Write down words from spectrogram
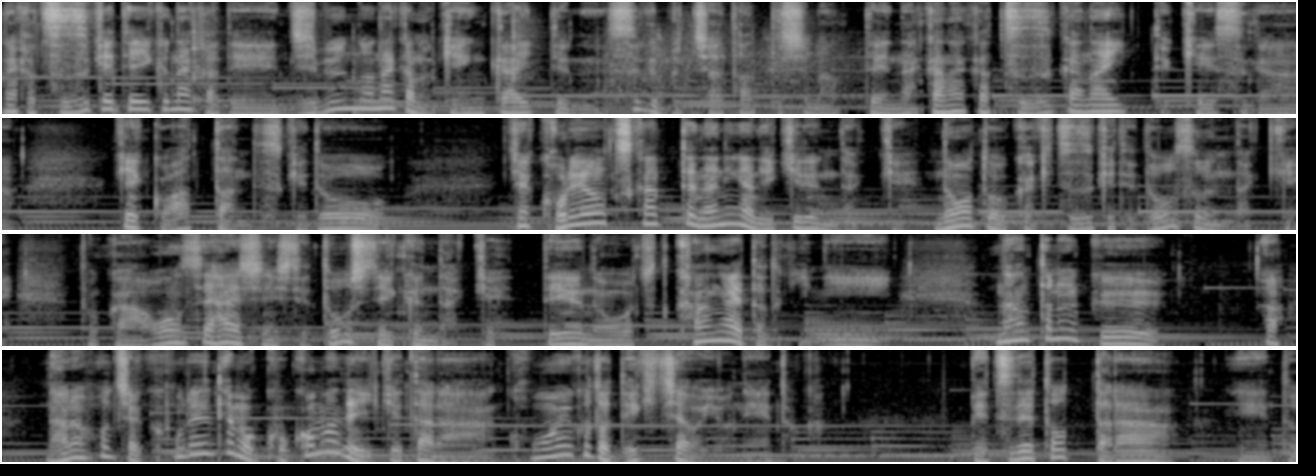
なんか続けていく中で自分の中の限界っていうのにすぐぶち当たってしまってなかなか続かないっていうケースが結構あったんですけどじゃあこれを使って何ができるんだっけ？ノートを書き続けてどうするんだっけ？とか音声配信してどうしていくんだっけ？っていうのをちょっと考えた時になんとなくあなるほどじゃあこれでもここまでいけたらこういうことできちゃうよねとか別で撮ったら、えーと、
